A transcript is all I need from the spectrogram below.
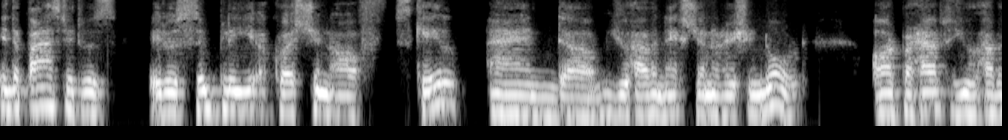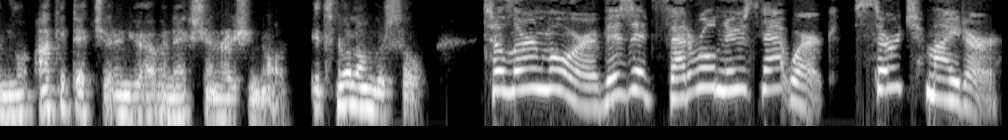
in the past it was it was simply a question of scale and uh, you have a next generation node or perhaps you have a new architecture and you have a next generation node. It's no longer so. To learn more visit federal news network. Search MITRE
